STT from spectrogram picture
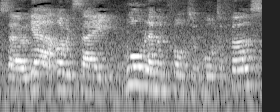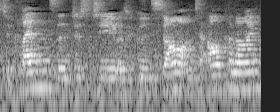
So yeah, I would say warm lemon water, first to cleanse and just to as a good start and to alkaline.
